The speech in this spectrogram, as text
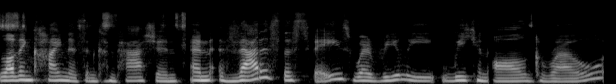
loving kindness and compassion. And that is the space where really we can all grow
